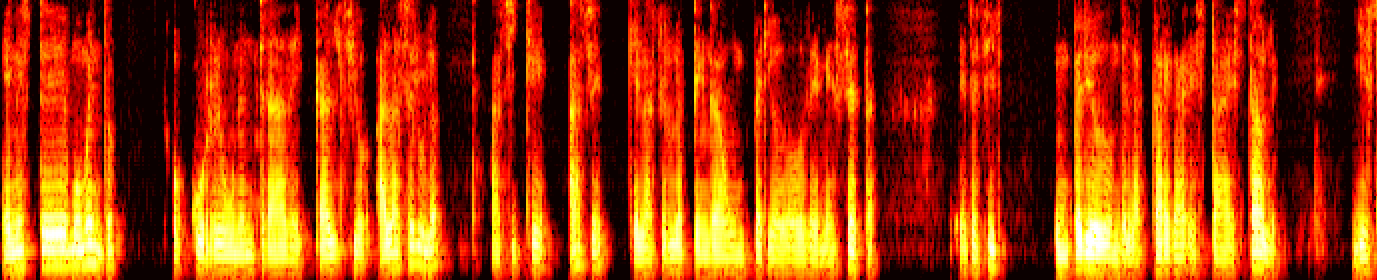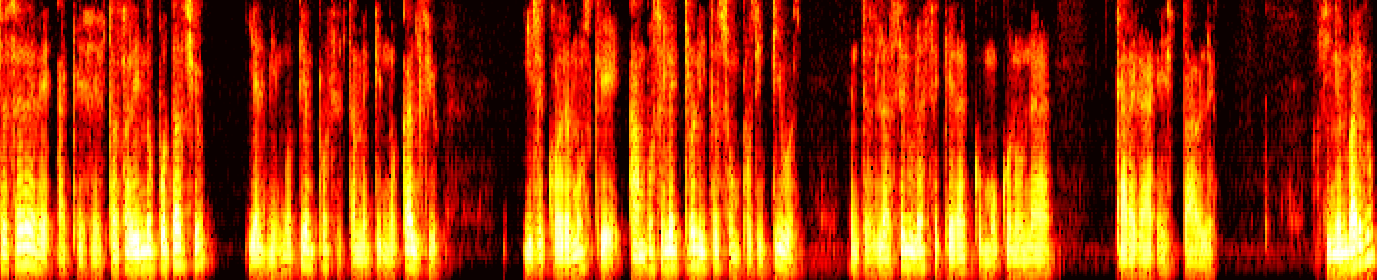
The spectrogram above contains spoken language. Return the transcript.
en este momento ocurre una entrada de calcio a la célula, así que hace que la célula tenga un periodo de meseta, es decir, un periodo donde la carga está estable. Y esto se debe a que se está saliendo potasio y al mismo tiempo se está metiendo calcio. Y recordemos que ambos electrolitos son positivos, entonces la célula se queda como con una carga estable. Sin embargo,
